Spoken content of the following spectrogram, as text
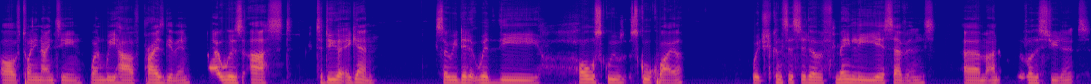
of 2019, when we have prize giving, I was asked to do it again. So we did it with the whole school school choir, which consisted of mainly year sevens um, and a couple of other students.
